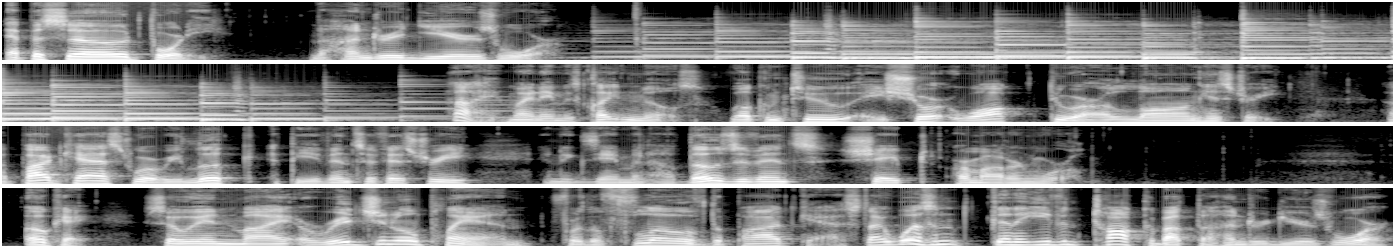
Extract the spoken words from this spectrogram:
Episode 40 The Hundred Years' War. Hi, my name is Clayton Mills. Welcome to A Short Walk Through Our Long History, a podcast where we look at the events of history and examine how those events shaped our modern world. Okay, so in my original plan for the flow of the podcast, I wasn't going to even talk about the Hundred Years' War.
